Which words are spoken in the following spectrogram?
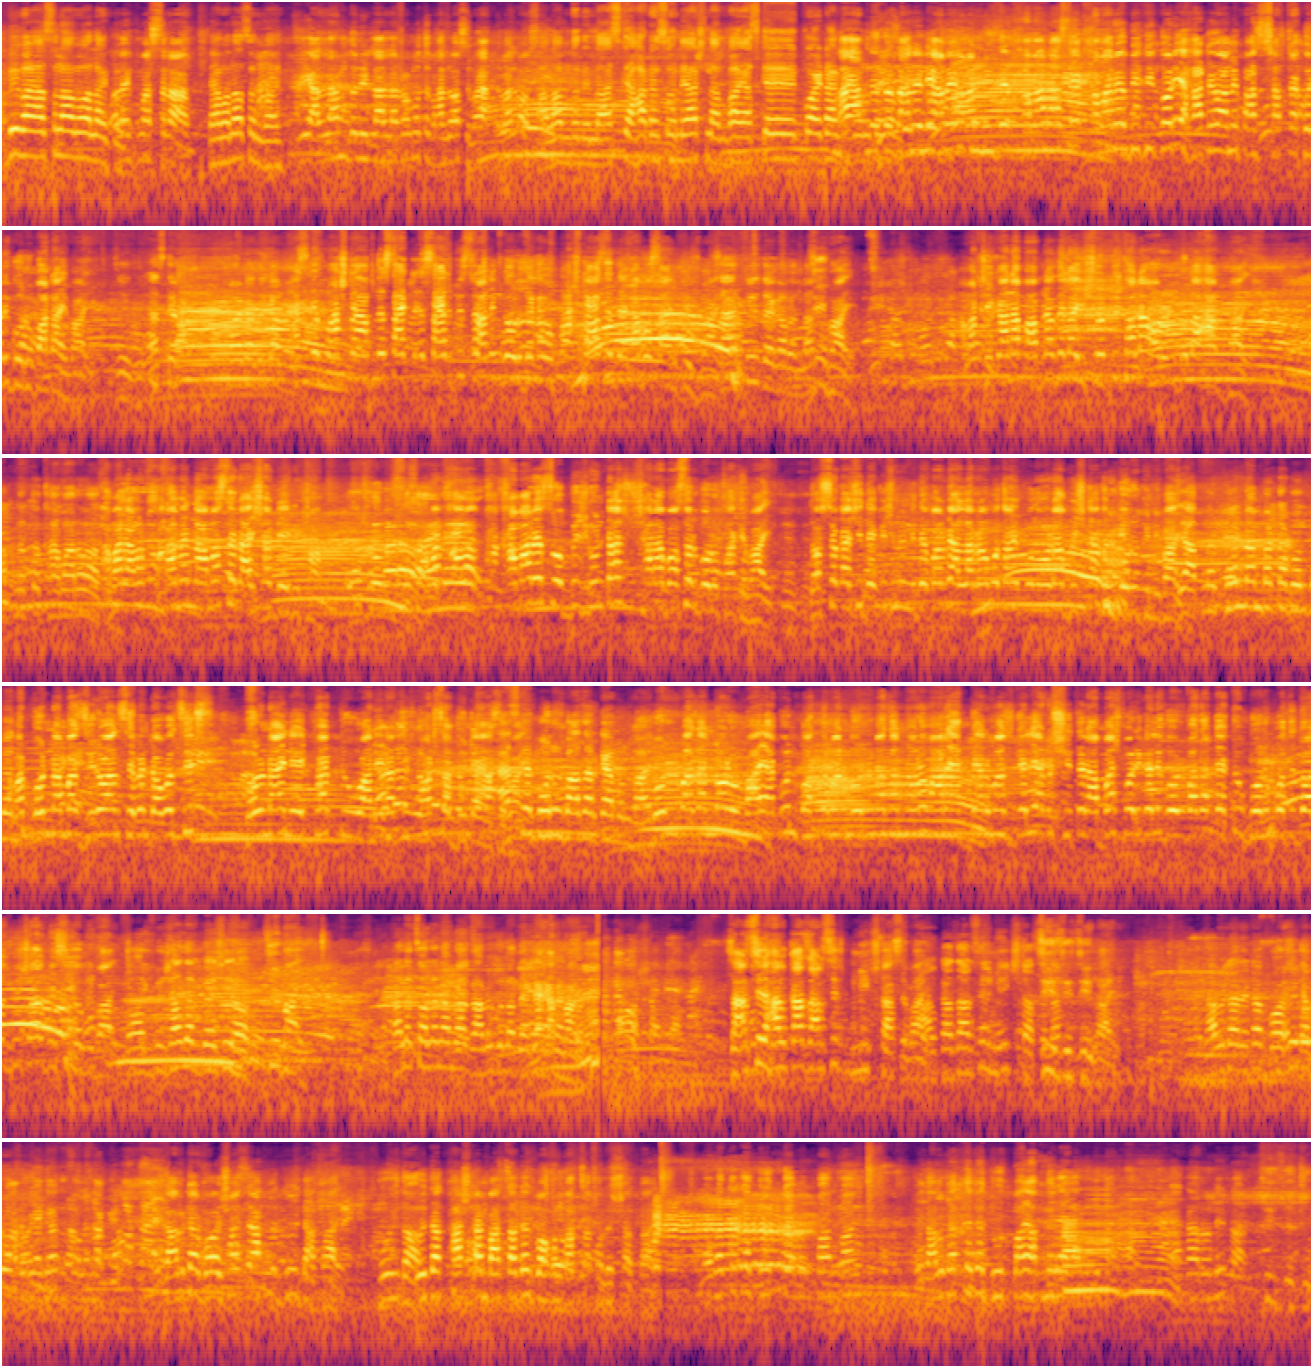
রাব্বি ভাই আসসালামু আলাইকুম। ওয়ালাইকুম আসসালাম। কেমন আছেন ভাই? জি আলহামদুলিল্লাহ আল্লাহর রহমতে ভালো আছে ভাই। আপনি ভালো আছেন? আলহামদুলিল্লাহ আজকে হাটে চলে আসলাম ভাই। আজকে কয়টা ভাই গরু আপনি তো জানেনই আমি আমার নিজের খামার আছে খামারেও বিক্রি করি হাটেও আমি পাঁচ সাতটা করে গরু পাঠাই ভাই। জি জি। আজকে কয়টা দেখাবেন আজকে পাঁচটা আপনি চার পিস রানিং গরু দেখাবো। পাঁচটা আছে দেখাবো চার পিস ভাই। চার পিস দেখাবেন না? জি ভাই। আমার ঠিকানা পাবনা জেলা ঈশ্বরদী থানা অরণকুলা হাট ভাই। আপনার তো খামারও আছে। আমার আমার ফার্মের নাম আছে রাইসা ডেইরি ফার্ম। খামারে চব্বিশ ঘণ্টা সারা বছর গরু থাকে ভাই। দর্শক আসি দেখে শুনে নিতে পারবে আল্লাহর রহমত আমি পনেরোটা বিশটা করে গরু কিনি ভাই। আপনার ফোন নাম্বারটা বলবেন। আমার phone number zero one seven double six four nine eight five two one এটা টিম হোয়াটসঅ্যাপ দুইটাই আছে আজকে গরুর বাজার কেমন ভাই? গরুর বাজার নরম ভাই এখন বর্তমান গরুর বাজার নরম আর এক দেড় মাস গেলে একটু শীতের আভ্যাস পড়ে গেলে গরুর বাজারটা একটু গরুর প্রতি দশ বিশ হাজার বেশি হবে ভাই। দশ বিশ হাজার বেশি হবে। জি ভাই। তাহলে চলেন আমরা দেখান ভাই। জার্সির হালকা জার্সির মিক্সড আছে ভাই। হালকা জার্সির মিক্সড আছে জি জি জি ভাই। গাবিটার এটা বয়স গাবিটার বয়স আছে আপনার দুই দাঁত ভাই। দুই দাঁত। দুই দাঁত ফার্স্ট টাইম বাচ্চাদের বখন বাচ্চা কোলের সাথে ভাই। এটা থেকে দুধ কেমন পান ভাই? গাবিটার থেকে দুধ পায় আপনার এগারো লিটার জি জি জি।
